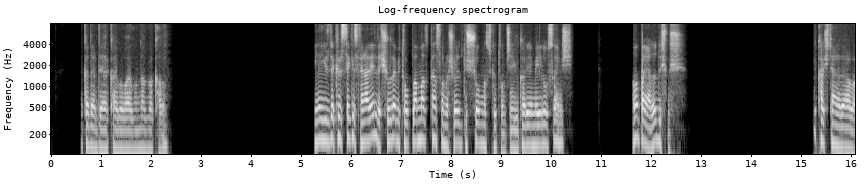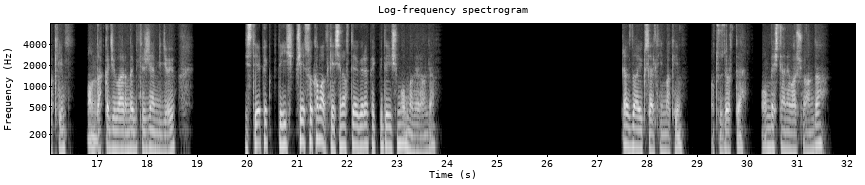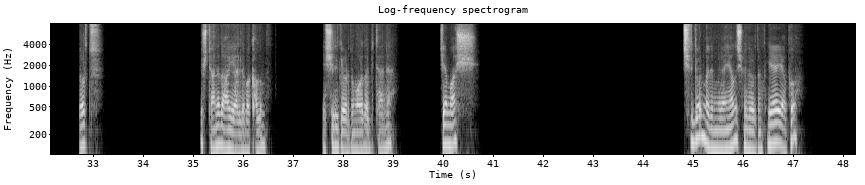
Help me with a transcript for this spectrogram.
Ne kadar değer kaybı var bunda bir bakalım. Yine %48 fena değil de şurada bir toplanmadıktan sonra şöyle düşüş olması kötü olmuş. Yani yukarıya meyil olsaymış. Ama bayağı da düşmüş. Birkaç tane daha bakayım. 10 dakika civarında bitireceğim videoyu. Listeye pek değişik bir şey sokamadık. Geçen haftaya göre pek bir değişim olmadı herhalde. Biraz daha yükselteyim bakayım. 34'te 15 tane var şu anda. 4 3 tane daha geldi bakalım. Yeşil gördüm orada bir tane. Cemaş. Yeşil görmedim mi ben yanlış mı gördüm? Y yapı.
